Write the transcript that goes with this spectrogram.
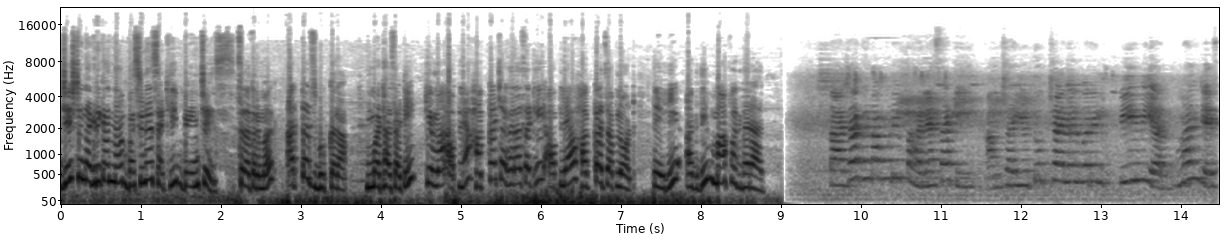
ज्येष्ठ नागरिकांना बसण्यासाठी बेंचेस चला तर मग आत्ताच बुक करा. मठासाठी किंवा आपल्या हक्काच्या घरासाठी आपल्या हक्काचा प्लॉट तेही अगदी माफक दरात. ताज्या घडामोडी पाहण्यासाठी आमच्या यूट्यूब चॅनलवरील पी व्ही आर म्हणजेच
